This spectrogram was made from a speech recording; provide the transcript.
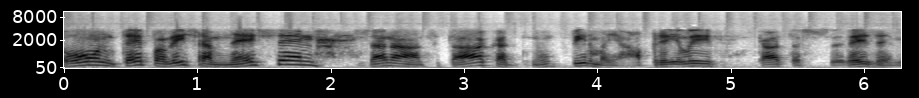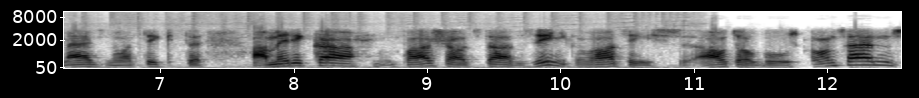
Un te pavisam nesen sanāca tā, ka nu, 1. aprīlī kā tas reizē mēdz notikt. Amerikā pāršauts tāda ziņa, ka Vācijas autobūvas koncerns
